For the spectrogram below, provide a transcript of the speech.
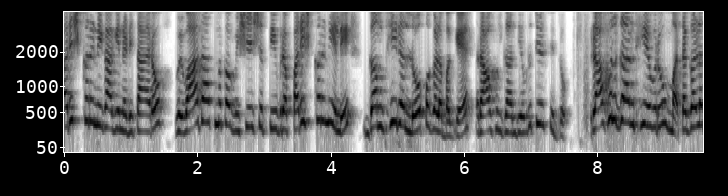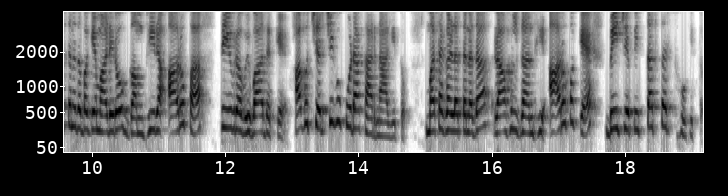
ಪರಿಷ್ಕರಣೆಗಾಗಿ ನಡೀತಾ ಇರೋ ವಿವಾದಾತ್ಮಕ ವಿಶೇಷ ತೀವ್ರ ಪರಿಷ್ಕರಣೆಯಲ್ಲಿ ಗಂಭೀರ ಲೋಪಗಳ ಬಗ್ಗೆ ರಾಹುಲ್ ಗಾಂಧಿ ಅವರು ತಿಳಿಸಿದ್ರು. ರಾಹುಲ್ ಗಾಂಧಿ ಅವರು ಮತಗಳ್ಳತನದ ಬಗ್ಗೆ ಮಾಡಿರೋ ಗಂಭೀರ ಆರೋಪ ತೀವ್ರ ವಿವಾದಕ್ಕೆ ಹಾಗೂ ಚರ್ಚೆಗೂ ಕೂಡ ಕಾರಣ ಆಗಿತ್ತು. ಮತಗಳ್ಳತನದ ರಾಹುಲ್ ಗಾಂಧಿ ಆರೋಪಕ್ಕೆ ಬಿಜೆಪಿ ತತ್ತರಿಸಿ ಹೋಗಿತ್ತು.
